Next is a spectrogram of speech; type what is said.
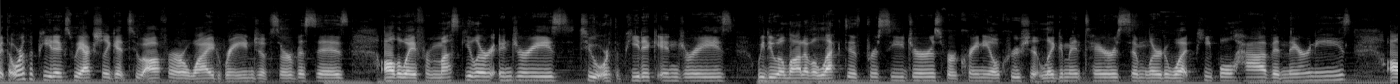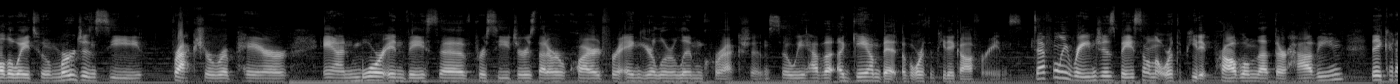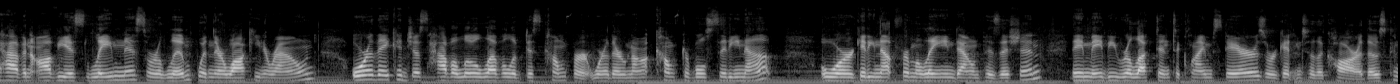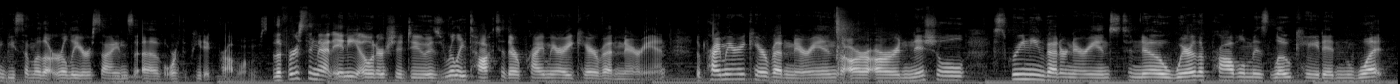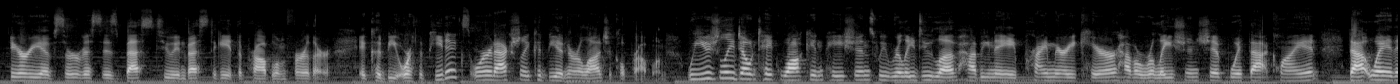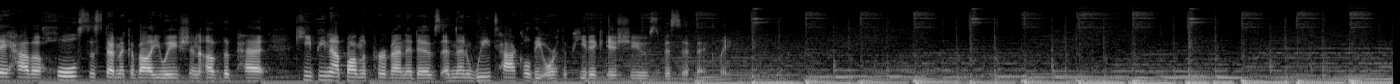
With orthopedics, we actually get to offer a wide range of services, all the way from muscular injuries to orthopedic injuries. We do a lot of elective procedures for cranial cruciate ligament tears, similar to what people have in their knees, all the way to emergency fracture repair and more invasive procedures that are required for angular limb correction. So we have a, a, gambit of orthopedic offerings. Definitely ranges based on the orthopedic problem that they're having. They could have an obvious lameness or limp when they're walking around, or they could just have a little level of discomfort where they're not comfortable sitting up or getting up from a laying down position. They may be reluctant to climb stairs or get into the car. Those can be some of the earlier signs of orthopedic problems. The first thing that any owner should do is really talk to their primary care veterinarian. The primary care veterinarians are our initial screening veterinarians to know where the problem is located and what area of service is best to investigate the problem further. It could be orthopedics or it actually could be a neurological problem. We usually don't take walk-in patients. We really do love having a primary care have a relationship with that client. That way they have a whole systemic evaluation of the pet, keeping up on the preventatives, and then we tackle the orthopedic issue specifically.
